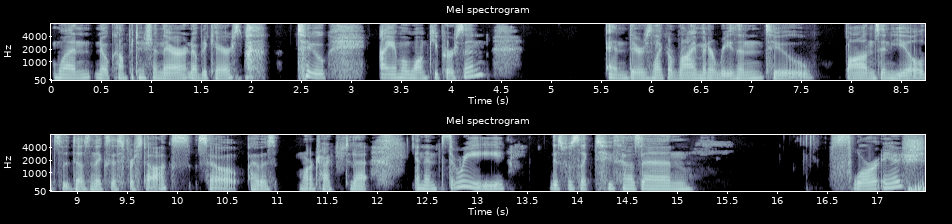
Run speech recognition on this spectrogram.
one, no competition there, nobody cares. Two, I am a wonky person, and there's like a rhyme and a reason to bonds and yields that doesn't exist for stocks. So I was more attracted to that. And then three, this was like 2004 ish.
